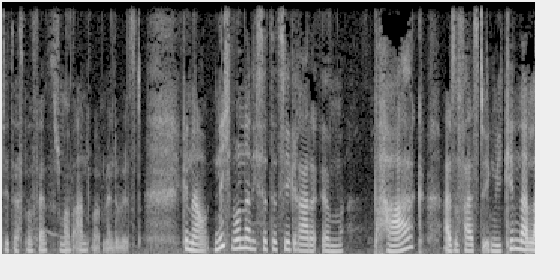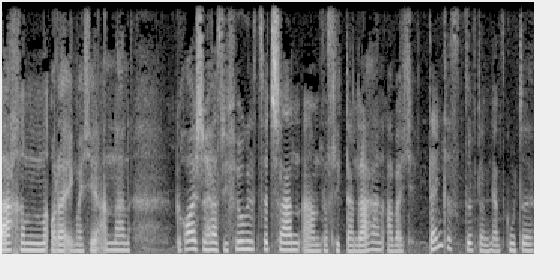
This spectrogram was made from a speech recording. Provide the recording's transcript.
Du jetzt erstmal selbst schon mal beantworten, wenn du willst. Genau, nicht wundern, ich sitze jetzt hier gerade im Park. Also falls du irgendwie Kinder lachen oder irgendwelche anderen Geräusche hörst wie Vögel zwitschern, ähm, das liegt dann daran. Aber ich denke, es dürfte eine ganz gute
